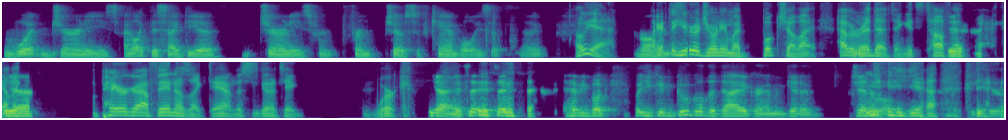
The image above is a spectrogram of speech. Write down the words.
what journeys. I like this idea of journeys from from Joseph Campbell. He's a, a oh yeah. Um, I have the hero journey on my bookshelf. I haven't yeah. read that thing. It's tough. Yeah. Got yeah. like a paragraph in. I was like, damn, this is gonna take work. Yeah, it's a it's a heavy book, but you can Google the diagram and get a general. yeah. yeah.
